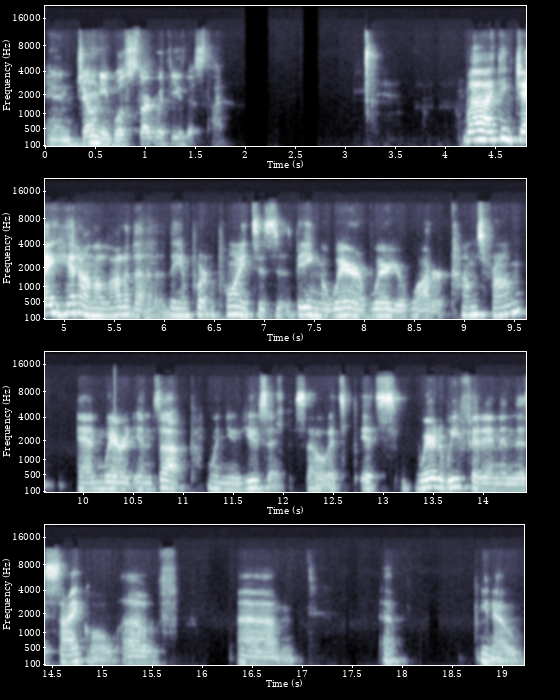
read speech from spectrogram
and Joanie, we'll start with you this time. Well, I think Jay hit on a lot of the, the important points is being aware of where your water comes from and where it ends up when you use it. So it's it's where do we fit in in this cycle of, um, you know,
